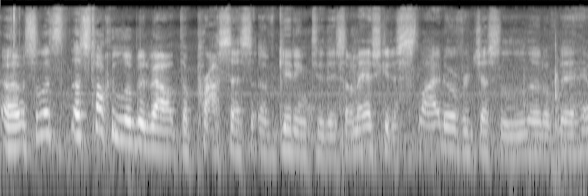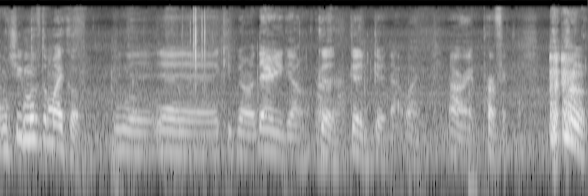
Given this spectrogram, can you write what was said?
Uh, so let's let's talk a little bit about the process of getting to this. I'm gonna ask you to slide over just a little bit. Much you move the mic over? Yeah, yeah, yeah, yeah, keep going. There you go. Good, Okay. good, good. That way. All right, perfect.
